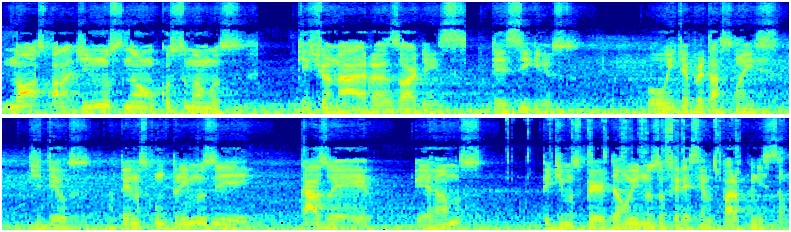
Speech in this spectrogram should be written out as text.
Nós, paladinos, não costumamos questionar as ordens, desígnios ou interpretações de Deus. Apenas cumprimos e, caso erramos, pedimos perdão e nos oferecemos para a punição.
